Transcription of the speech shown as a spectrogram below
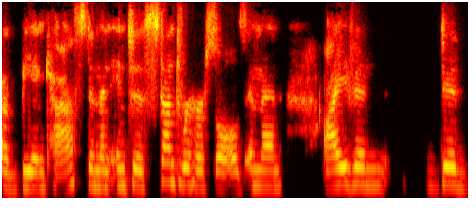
of being cast and then into stunt rehearsals and then i even did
